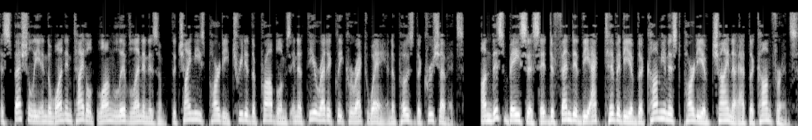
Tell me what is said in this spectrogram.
especially in the one entitled Long Live Leninism, the Chinese party treated the problems in a theoretically correct way and opposed the Khrushchevites. On this basis it defended the activity of the Communist Party of China at the conference.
